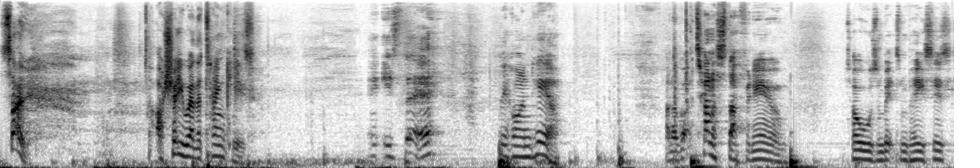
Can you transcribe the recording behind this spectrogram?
So I'll show you where the tank is. It is there behind here. And I've got a ton of stuff in here, tools and bits and pieces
